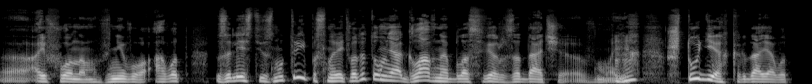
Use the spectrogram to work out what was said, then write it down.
айфоном в него, а вот залезть изнутри и посмотреть. Вот это у меня главная была сверхзадача в моих студиях, когда я вот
